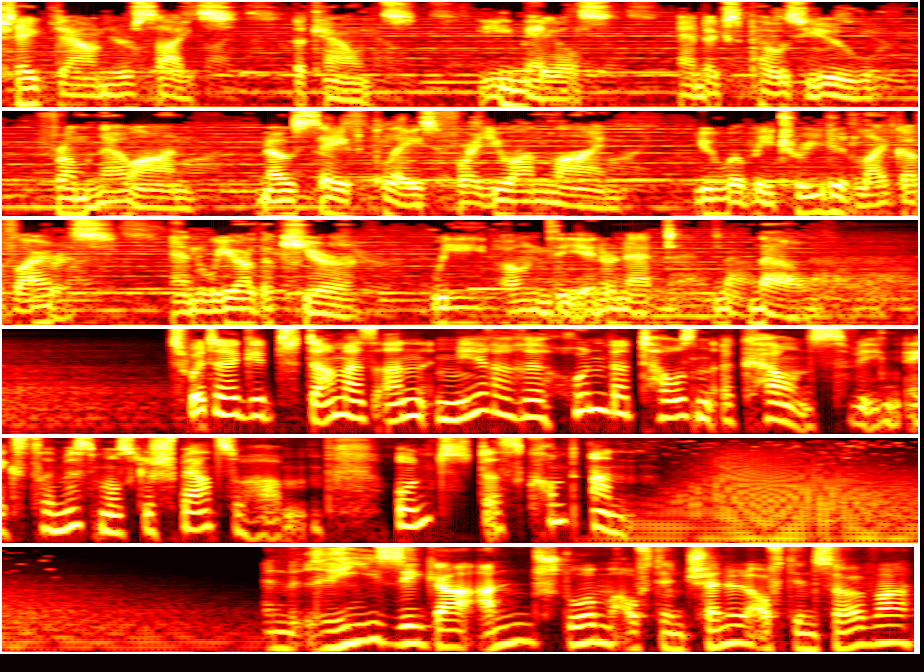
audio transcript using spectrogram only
Take down your sites, accounts, emails, and expose you. From now on, no safe place for you online. You will be treated like a virus, and we are the cure. We own the internet now. Twitter gibt damals an, mehrere hunderttausend Accounts wegen Extremismus gesperrt zu haben. Und das kommt an. Ein riesiger Ansturm auf den Channel, auf den Server,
